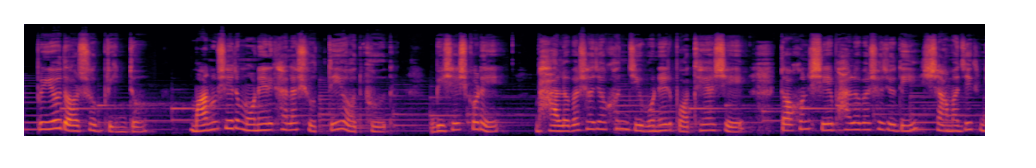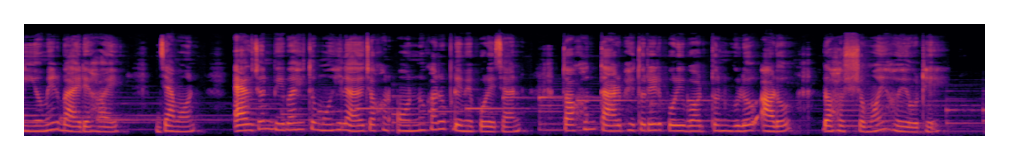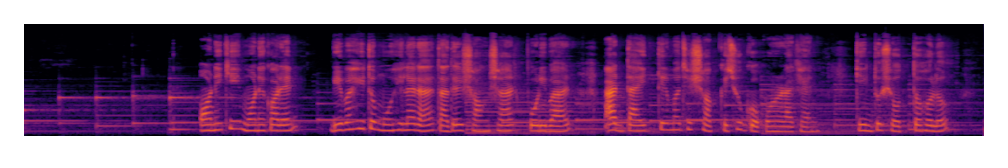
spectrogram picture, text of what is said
প্রিয় দর্শকবৃন্দ, মানুষের মনের খেলা সত্যিই অদ্ভুত। বিশেষ করে ভালোবাসা যখন জীবনের পথে আসে, তখন সে ভালোবাসা যদি সামাজিক নিয়মের বাইরে হয়, যেমন একজন বিবাহিত মহিলা যখন অন্য কারও প্রেমে পড়ে যান, তখন তার ভেতরের পরিবর্তনগুলো আরও রহস্যময় হয়ে ওঠে। অনেকেই মনে করেন বিবাহিত মহিলারা তাদের সংসার, পরিবার আর দায়িত্বের মাঝে সব কিছু গোপন রাখেন। কিন্তু সত্য হলো,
